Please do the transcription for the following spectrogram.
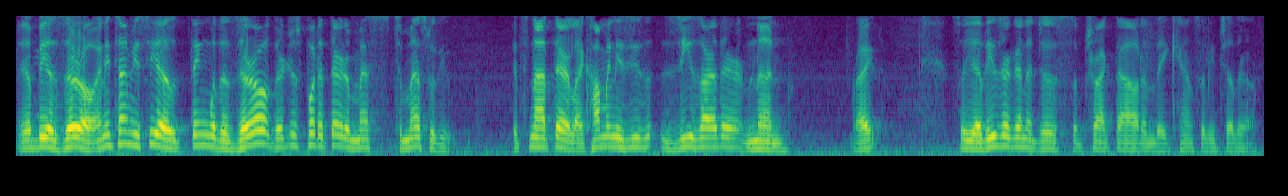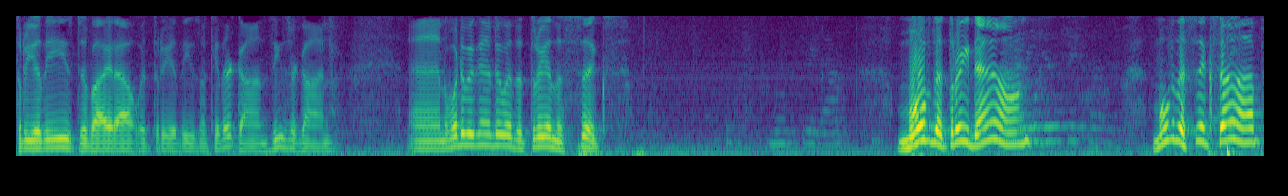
It'll be a zero. Anytime you see a thing with a zero, they're just put it there to mess to mess with you. It's not there. Like how many z's, z's are there? None, right? So yeah, these are gonna just subtract out and they cancel each other out. Three of these divide out with three of these. Okay, they're gone. Z's are gone. And what are we gonna do with the three and the six? Move the three down. Move the six up.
